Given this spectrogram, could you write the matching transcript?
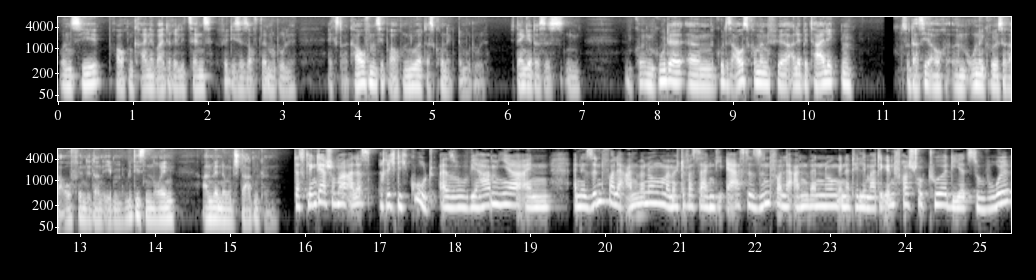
und Sie brauchen keine weitere Lizenz für diese Softwaremodule extra kaufen. Sie brauchen nur das Connector-Modul. Ich denke, das ist ein, ein gute, ähm, gutes Auskommen für alle Beteiligten, sodass Sie auch ähm, ohne größere Aufwände dann eben mit diesen neuen Anwendungen starten können. Das klingt ja schon mal alles richtig gut. Also wir haben hier ein, eine sinnvolle Anwendung, man möchte fast sagen, die erste sinnvolle Anwendung in der Telematikinfrastruktur, die jetzt sowohl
